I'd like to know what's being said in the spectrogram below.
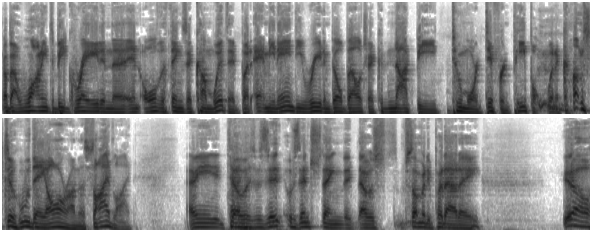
about wanting to be great and the and all the things that come with it. But I mean, Andy Reid and Bill Belichick could not be two more different people when it comes to who they are on the sideline. I mean, So it was, it was it was interesting that that was somebody put out a you know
